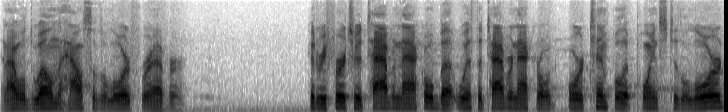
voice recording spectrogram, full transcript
And I will dwell in the house of the Lord forever could refer to a tabernacle, but with a tabernacle or temple, it points to the Lord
